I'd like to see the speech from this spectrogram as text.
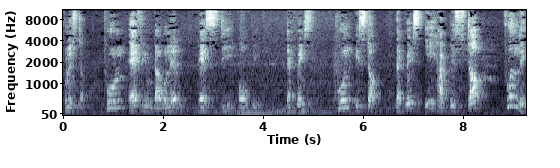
Full stop. Full f u double l s t o p. That means full stop that means you have to stop fully.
